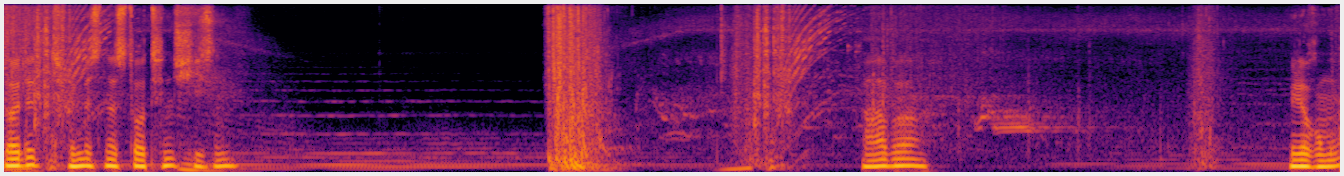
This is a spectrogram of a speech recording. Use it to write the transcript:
Leute, wir müssen das dorthin schießen. Aber wiederum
